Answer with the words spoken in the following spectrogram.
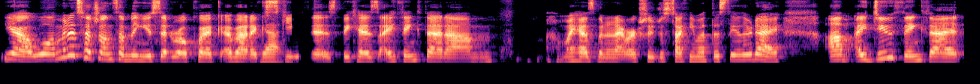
Yeah, well, I'm going to touch on something you said real quick about excuses yeah. because I think that um, my husband and I were actually just talking about this the other day. Um, I do think that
